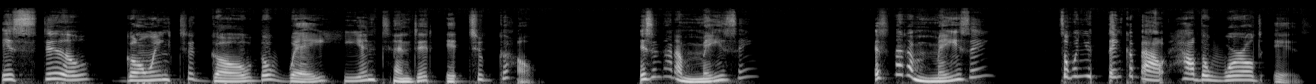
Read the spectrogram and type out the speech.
is still going to go the way he intended it to go. Isn't that amazing? Isn't that amazing? So when you think about how the world is,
